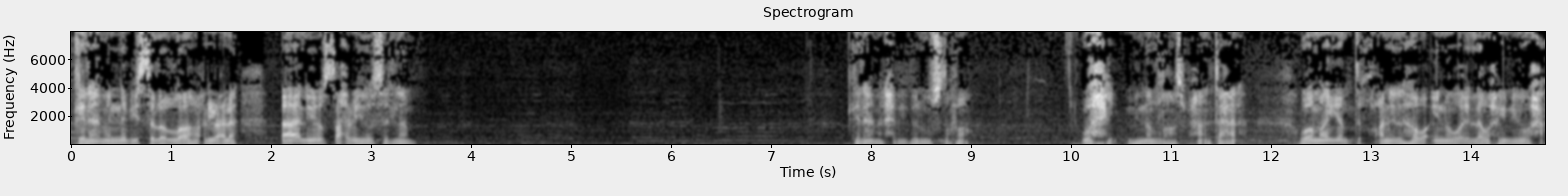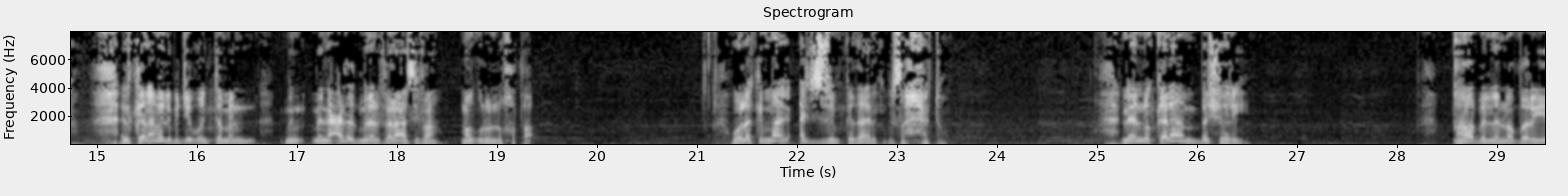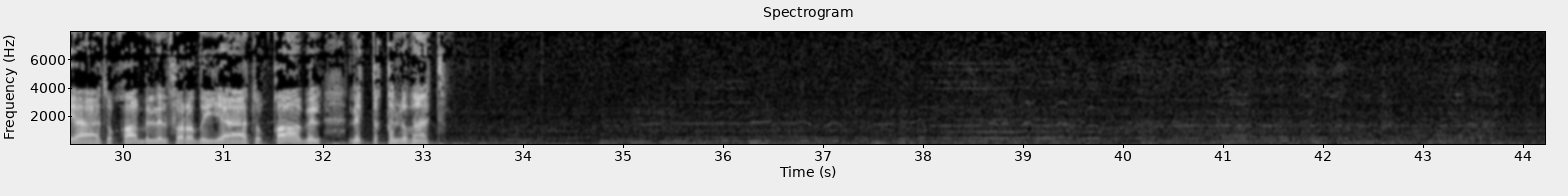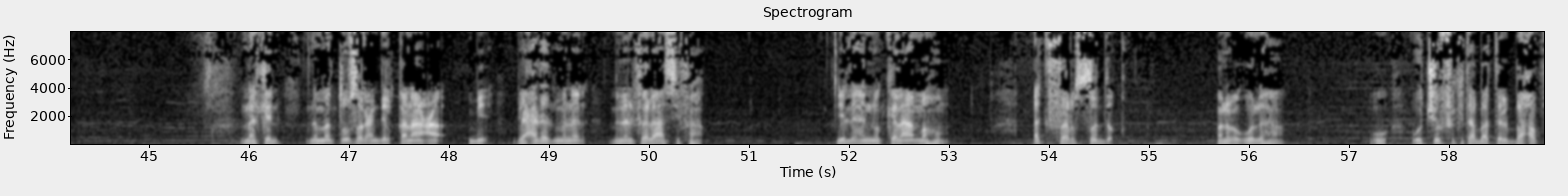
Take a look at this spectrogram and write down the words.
كلام النبي صلى الله عليه وعلى آله وصحبه وسلم. كلام الحبيب المصطفى وحي من الله سبحانه وتعالى. وما ينطق عن الهوى إن هو إلا وحي يوحى. الكلام اللي بتجيبه أنت من من من عدد من الفلاسفة ما أقول إنه خطأ. ولكن ما أجزم كذلك بصحته. لأنه كلام بشري. قابل للنظريات وقابل للفرضيات وقابل للتقلبات. لكن لما توصل عندي القناعة بعدد من من الفلاسفة إلا أنه كلامهم أكثر صدق وأنا بقولها وتشوف في كتابات البعض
